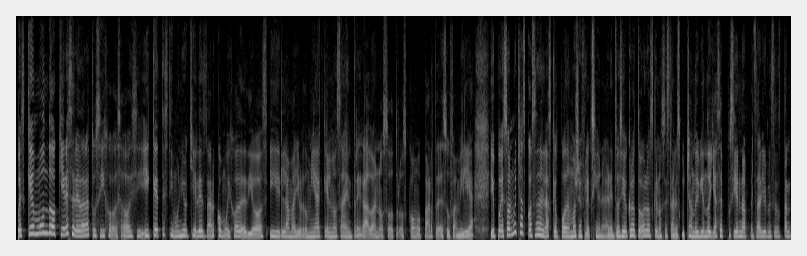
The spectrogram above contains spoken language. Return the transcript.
pues qué mundo quieres heredar a tus hijos y qué testimonio quieres dar como hijo de Dios y la mayordomía que Él nos ha entregado a nosotros como parte de su familia. Y pues son muchas cosas en las que podemos reflexionar. Entonces yo creo todos los que nos están escuchando y viendo ya se pusieron a pensar y uno se están,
